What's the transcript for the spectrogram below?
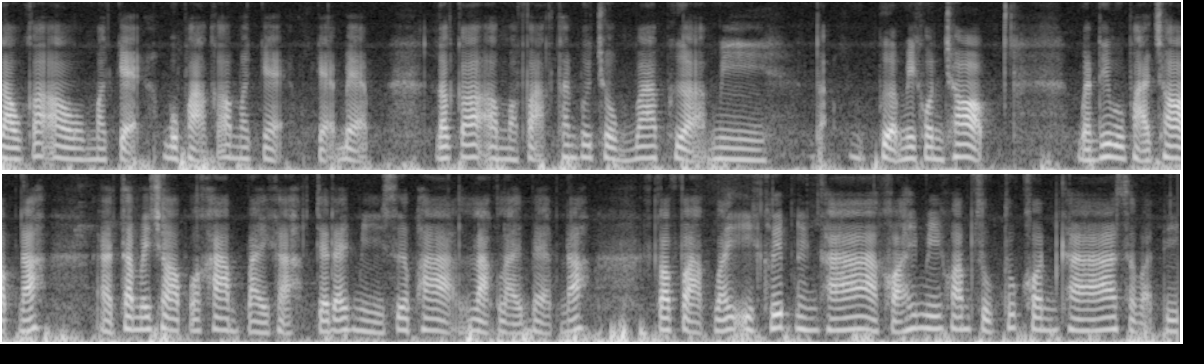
เราก็เอามาแกะบุภาก็เอามาแกะแกะแบบ แล้วก็เอามาฝากท่านผู้ชมว่าเผื่อมีเผื่อมีคนชอบ เหมือนที่บุภาชอบนะะถ้าไม่ชอบก็ข้ามไปค่ะ จะได้มีเสื้อผ้าหลากหลายแบบนะก็ฝากไว้อีกคลิปหนึ่งค่ะ ขอให้มีความสุขทุกคนค่ะ สวัสดี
